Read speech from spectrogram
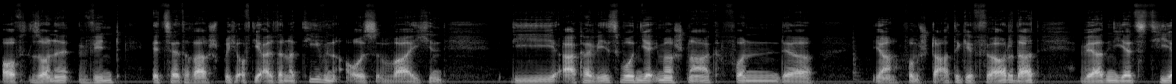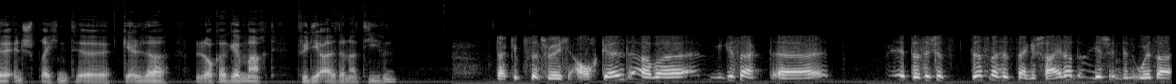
auf Sonne, Wind etc., sprich auf die Alternativen ausweichen. Die AKWs wurden ja immer stark von der, ja, vom Staate gefördert, werden jetzt hier entsprechend äh, Gelder locker gemacht für die Alternativen? Da gibt es natürlich auch Geld, aber wie gesagt, äh, das ist jetzt das, was jetzt da gescheitert ist in den USA,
